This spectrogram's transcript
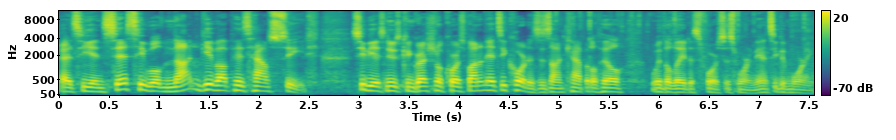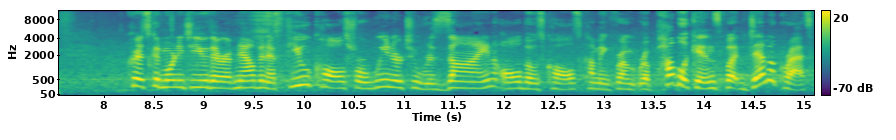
as he insists he will not give up his House seat. CBS News congressional correspondent Nancy Cordes is on Capitol Hill with the latest for us this morning. Nancy, good morning. Chris, good morning to you. There have now been a few calls for Weiner to resign, all those calls coming from Republicans, but Democrats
